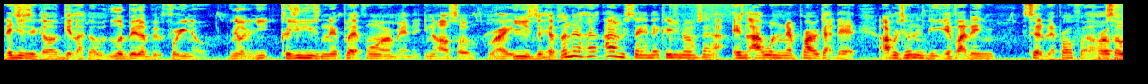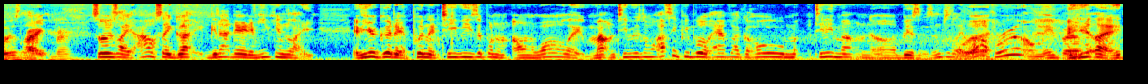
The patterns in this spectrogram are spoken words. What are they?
they just uh, get like a little bit of it for you know you know because you, are using their platform and you know also Right. you use the help. And I, I understand that because you know what I'm saying. I wouldn't have probably got that opportunity if I didn't set up that profile. So it's like right, bro. so it's like I'll say go, get out there and if you can like if you're good at putting the TVs up on the, on the wall like mounting TVs on the wall, I seen people have like a whole TV mounting uh, business. I'm just like wow What? for real. On me, bro. like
